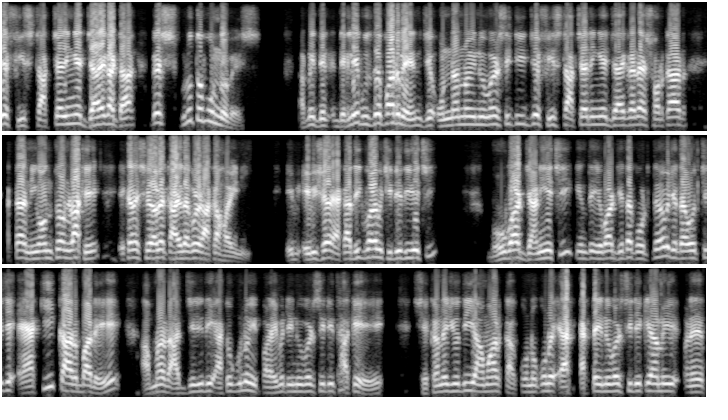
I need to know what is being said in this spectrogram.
যে ফি স্ট্রাকচারিং এর জায়গাটা বেশ গুরুত্বপূর্ণ বেশ। আপনি দেখ- দেখলেই বুঝতে পারবেন যে অন্যান্য ইউনিভার্সিটির যে ফি স্ট্রাকচারিং এর জায়গাটা সরকার একটা নিয়ন্ত্রণ রাখে, এখানে সেভাবে কায়দা করে রাখা হয়নি। এ- বিষয়ে একাধিকভাবে চিঠি দিয়েছি, বহুবার জানিয়েছি, কিন্তু এবার যেটা করতে হবে যেটা হচ্ছে যে একই কারবারে আমরা রাজ্যে যদি এতগুলো প্রাইভেট ইউনিভার্সিটি থাকে, সেখানে যদি আমার কোনো কোনো এক- একটা ইউনিভার্সিটিকে আমি মানে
